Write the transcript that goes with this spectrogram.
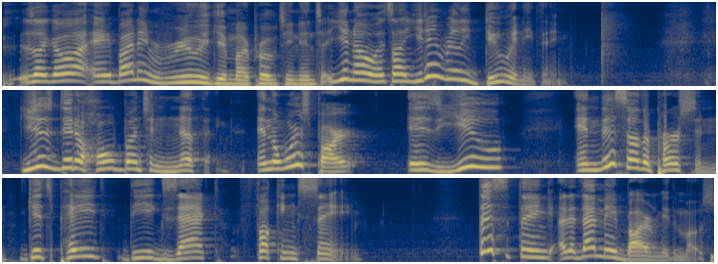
It's like, oh, I but I didn't really get my protein into. You know, it's like you didn't really do anything. You just did a whole bunch of nothing. And the worst part is you and this other person gets paid the exact fucking same. That's the thing that may bother me the most.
